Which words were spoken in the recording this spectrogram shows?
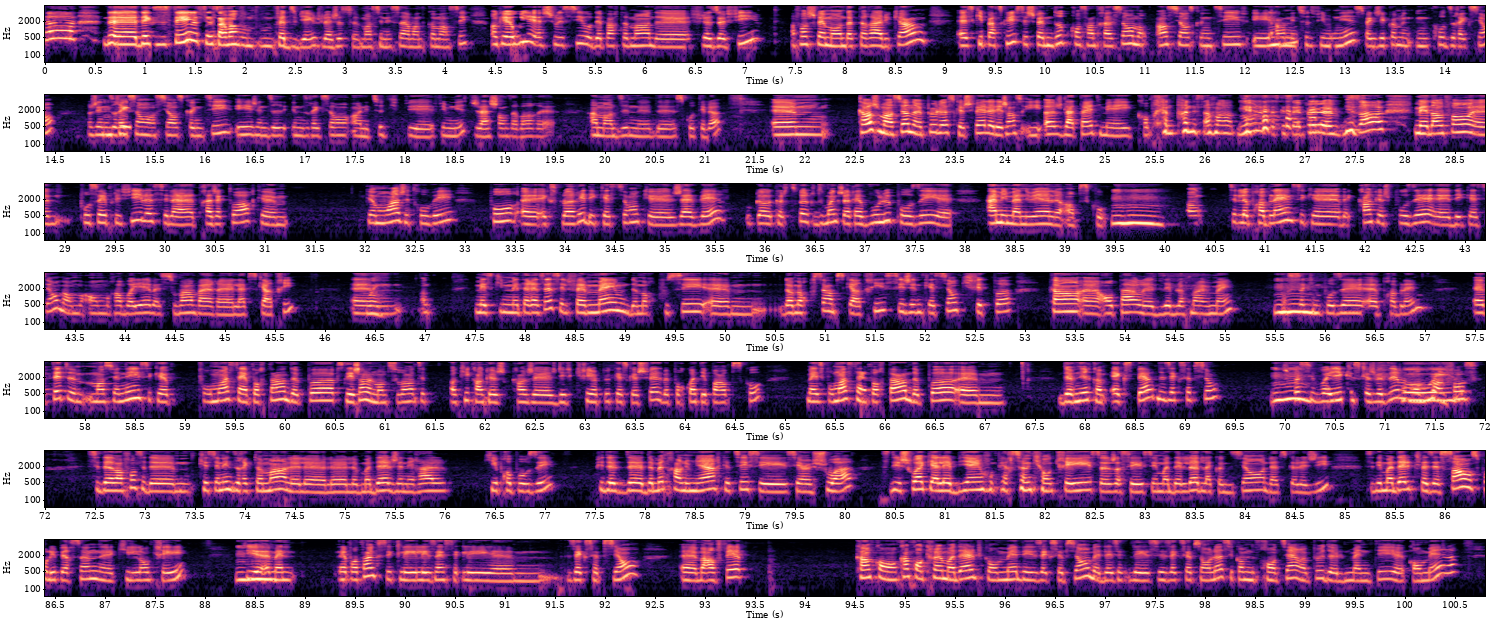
ah, d'exister. Sincèrement, vous, me faites du bien. Je voulais juste mentionner ça avant de commencer. Donc, euh, oui, je suis aussi au département de philosophie. Enfin, je fais mon doctorat à l'UQAM. Euh, ce qui est particulier, c'est que je fais une double concentration en sciences cognitives et en mm-hmm. études féministes. Fait que j'ai comme une, co-direction. J'ai une direction en sciences cognitives et j'ai une, direction en études féministes. J'ai la chance d'avoir euh, Amandine de ce côté-là quand je mentionne un peu là, ce que je fais, là, les gens ils hochent la tête, mais ils comprennent pas nécessairement tout, parce que c'est un peu euh, bizarre. Mais dans le fond, euh, pour simplifier, c'est la trajectoire que, que moi j'ai trouvée pour euh, explorer des questions que j'avais, ou que, du moins que j'aurais voulu poser à mes manuels en psycho. Mm-hmm. Donc, le problème, c'est que ben, quand que je posais des questions, ben, on, me renvoyait ben, souvent vers la psychiatrie. Oui. Mais ce qui m'intéressait, c'est le fait même de me repousser, euh, de me repousser en psychiatrie si j'ai une question qui ne fit pas quand euh, on parle du développement humain. C'est ça qui mhm. me posait euh, problème. Peut-être mentionner, c'est que pour moi, c'est important de pas. Parce que les gens me demandent souvent, OK, quand, que je, quand je, décris un peu qu'est-ce que je fais, ben, pourquoi tu n'es pas en psycho? Mais pour moi, c'est important de ne pas devenir comme expert des exceptions. Je ne sais pas mhm. si vous voyez ce que je veux dire. Mon but, dans le fond, c'est de, de questionner directement le, le, le, modèle général qui est proposé puis de, de, mettre en lumière que, tu sais, c'est un choix. C'est des choix qui allaient bien aux personnes qui ont créé ce, ces, ces modèles-là de la cognition, de la psychologie. C'est des modèles qui faisaient sens pour les personnes euh, qui l'ont créé. Puis, mm-hmm. mais l'important, c'est que les, les, les exceptions, ben, en fait, quand on, quand on crée un modèle puis qu'on met des exceptions, ben, ces exceptions-là, c'est comme une frontière un peu de l'humanité qu'on met. Là.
